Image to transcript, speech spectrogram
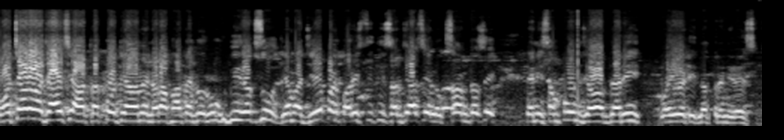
પહોંચાડવા જાય છે, આ તકો ત્યાં અમે નરા ફાટક ઊભી રાખશું. જેમાં જે પણ પરિસ્થિતિ સર્જાશે, નુકસાન થશે, તેની સંપૂર્ણ જવાબદારી વહીવટી તંત્રની રહેશે.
